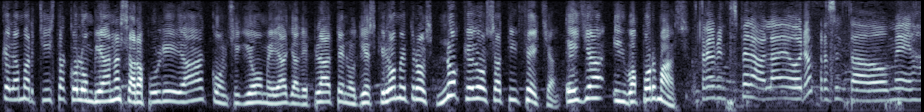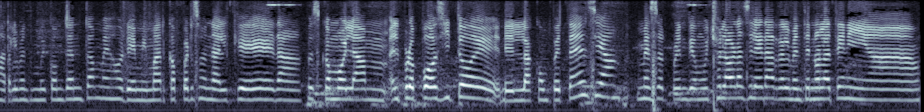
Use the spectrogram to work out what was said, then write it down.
que la marchista colombiana Sara Pulida consiguió medalla de plata en los 10 kilómetros, no quedó satisfecha. Ella iba por más. Realmente esperaba la de oro. El resultado me deja realmente muy contenta. Mejoré mi marca personal, que era pues como la, el propósito de, la competencia. Me sorprendió mucho la brasilera. Realmente no la tenía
